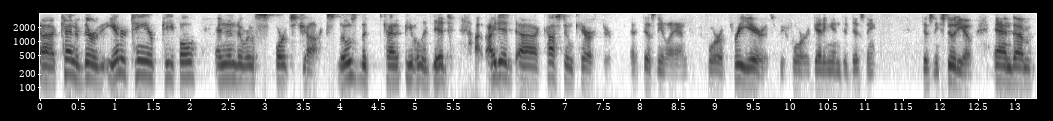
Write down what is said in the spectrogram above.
uh, kind of there were the entertainer people, and then there were the sports jocks. Those are the kind of people that did. I, I did uh, costume character at Disneyland for three years before getting into Disney, Disney Studio, and um,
